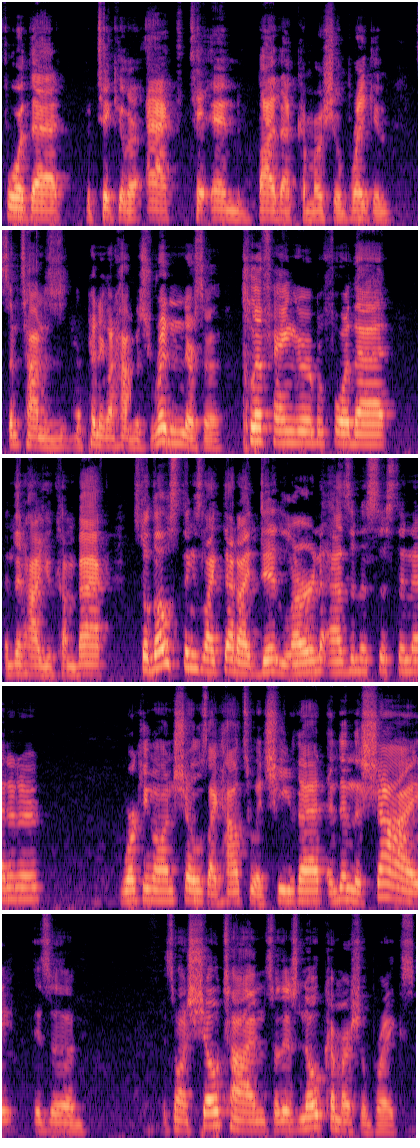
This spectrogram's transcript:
for that particular act to end by that commercial break. And sometimes, depending on how it's written, there's a cliffhanger before that, and then how you come back. So those things like that, I did learn as an assistant editor, working on shows like how to achieve that. And then the Chi is a it's on Showtime, so there's no commercial breaks.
